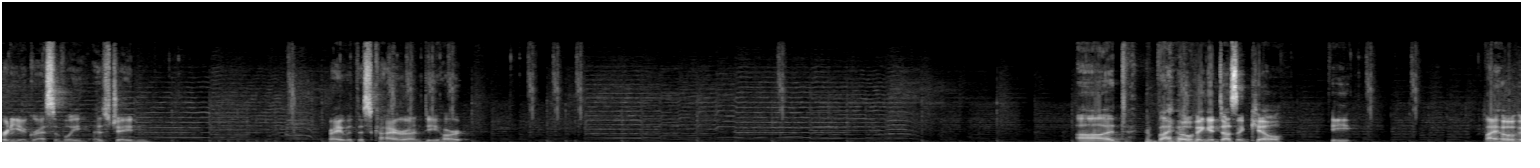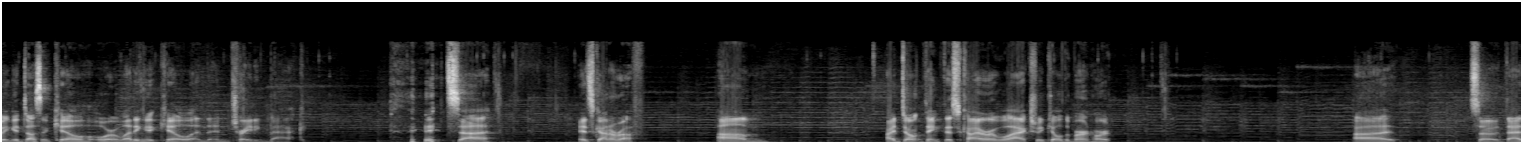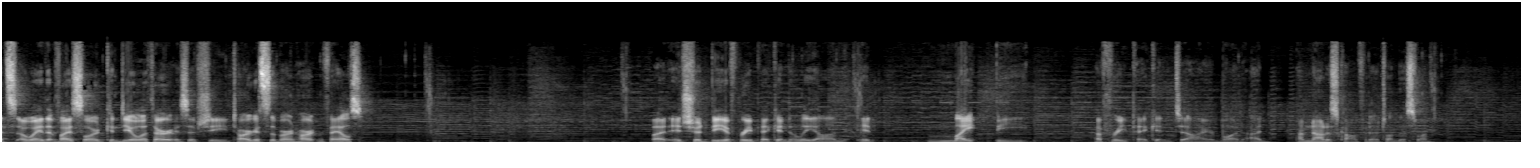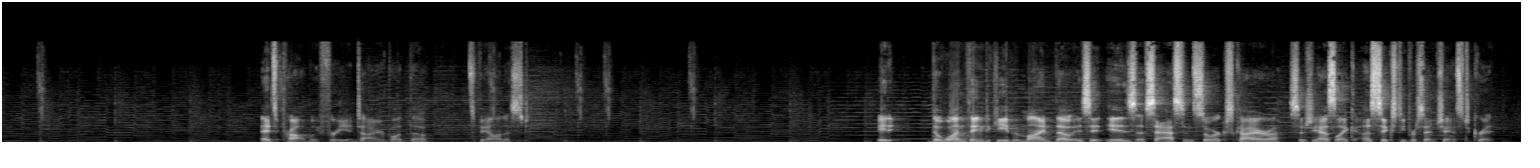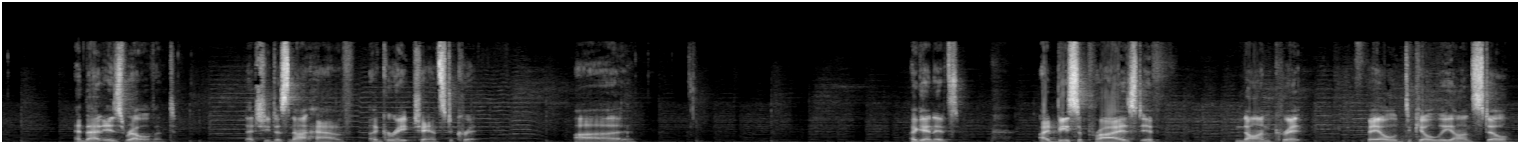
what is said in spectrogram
pretty aggressively as Jayden. Right, with this Kyra and D-Heart. Uh, by hoping it doesn't kill, Pete. By hoping it doesn't kill or letting it kill and then trading back. it's, uh, it's kind of rough. Um, I don't think this Kyra will actually kill the Bernhardt. Uh, so that's a way that Vicelord can deal with her, is if she targets the Bernhardt and fails. But it should be a free pick into Leon. It might be a free pick into Iron Blood. I, I'm not as confident on this one. It's probably free into Iron Blood, though. Let's be honest. It the one thing to keep in mind though is it is Assassin Sork's Kyra, so she has like a 60% chance to crit. And that is relevant. That she does not have a great chance to crit. Uh Again, it's I'd be surprised if non-crit failed to kill Leon still.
